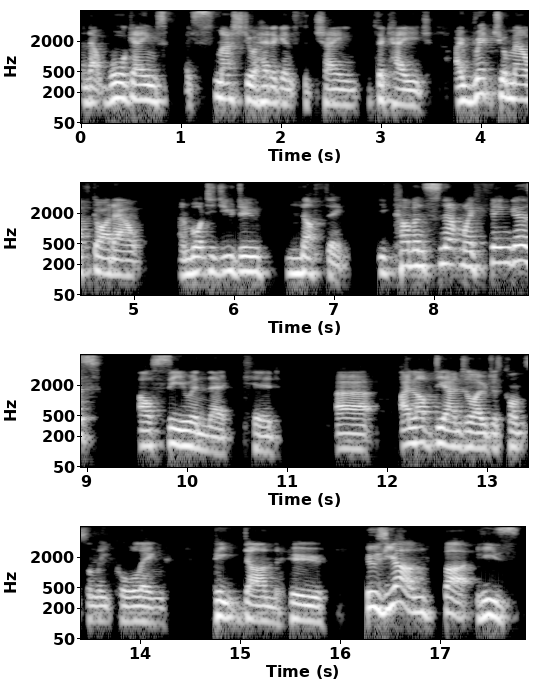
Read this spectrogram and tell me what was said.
and at War Games, I smashed your head against the chain, the cage. I ripped your mouth guard out. And what did you do? Nothing. You come and snap my fingers. I'll see you in there, kid. Uh, I love D'Angelo just constantly calling Pete Dunne, who who's young, but he's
